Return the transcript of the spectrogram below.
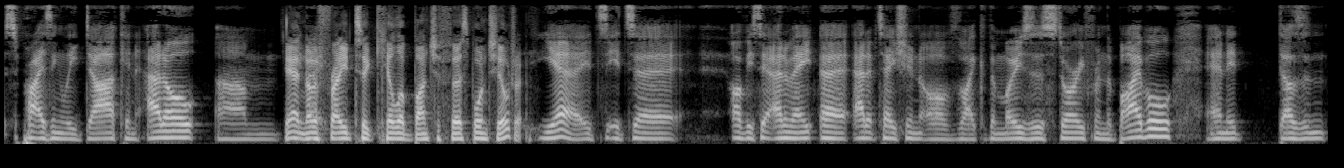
surprisingly dark and adult. Um, Yeah, not know, afraid to kill a bunch of firstborn children. yeah, it's it's a obviously anime uh, adaptation of like the Moses story from the Bible, and it doesn't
